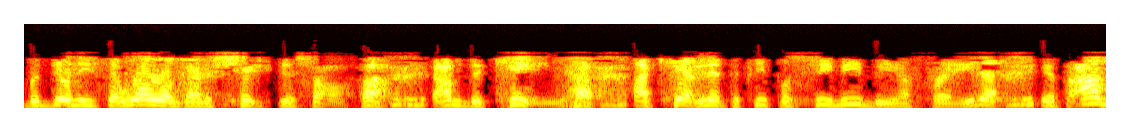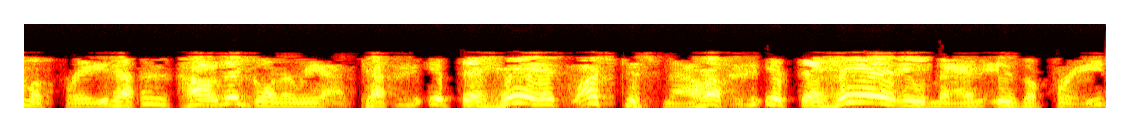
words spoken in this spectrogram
But then he said, whoa, I gotta shake this off. I'm the king. I can't let the people see me be afraid. If I'm afraid, how are they gonna react? If the head, watch this now, if the head, amen, is afraid,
